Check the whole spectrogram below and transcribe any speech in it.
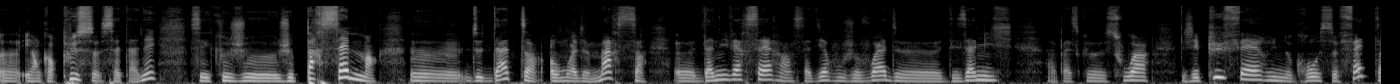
euh, et encore plus cette année, c'est que je, parsème euh, de dates au mois de mars euh, d'anniversaire, hein, c'est-à-dire où je vois de, des amis. parce que soit j'ai pu faire une grosse fête,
